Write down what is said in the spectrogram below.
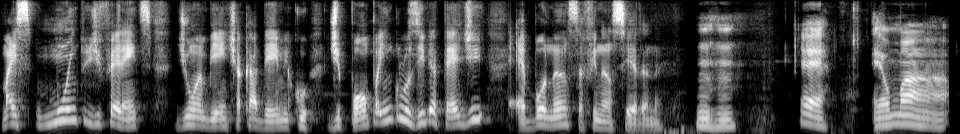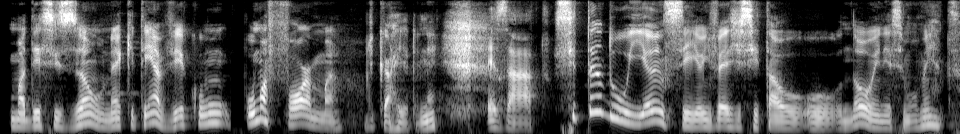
Mas muito diferentes de um ambiente acadêmico de pompa, inclusive até de é, bonança financeira, né? Uhum. É, é uma, uma decisão, né, que tem a ver com uma forma de carreira, né? Exato. Citando o Yancey, ao invés de citar o, o Noe nesse momento,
